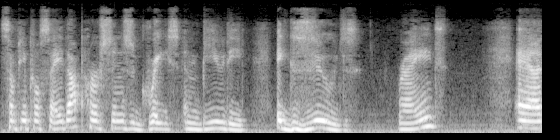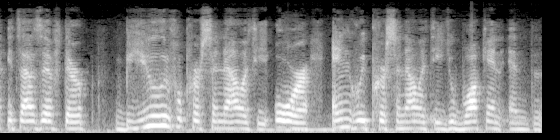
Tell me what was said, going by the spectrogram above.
some people say that person's grace and beauty exudes, right? And it's as if they're beautiful personality or angry personality, you walk in and the,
